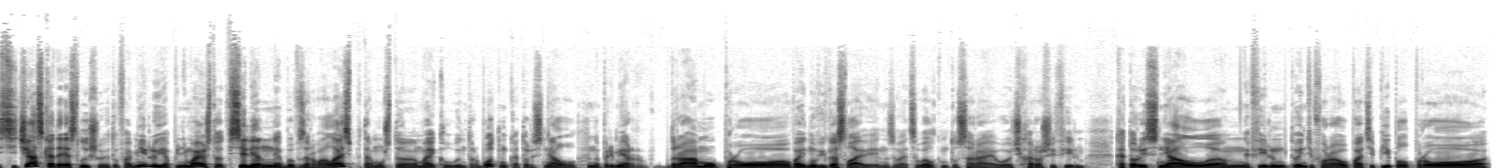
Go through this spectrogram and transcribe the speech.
Сейчас, когда я слышу эту фамилию, я понимаю, что вселенная бы взорвалась, потому что Майкл Уинтерботтем, который снял, например, драму про войну в Югославии, называется «Welcome to Sarajevo», очень хороший фильм, который снял эм, фильм «24 Hour Party People» про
